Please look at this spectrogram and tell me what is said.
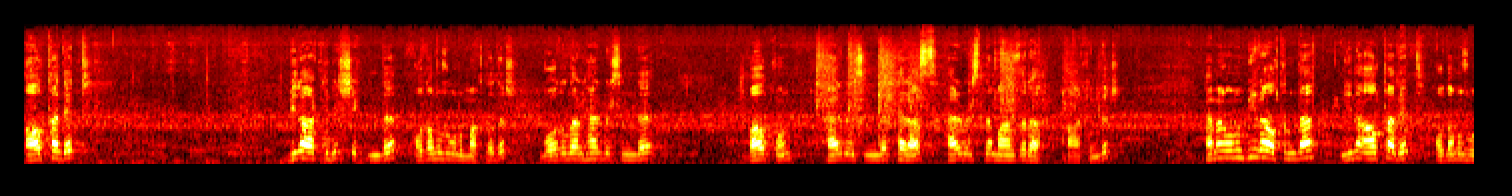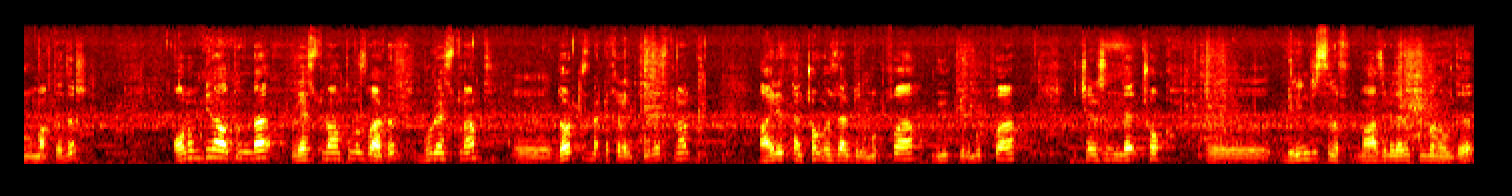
6 adet 1 artı 1 şeklinde odamız bulunmaktadır. Bu odaların her birisinde balkon, her birisinde teras, her birisinde manzara hakimdir. Hemen onun bir altında yine 6 adet odamız bulunmaktadır. Onun bir altında restorantımız vardır. Bu restoran e, 400 metrekarelik bir restoran. Ayrıca çok özel bir mutfağı, büyük bir mutfağı. İçerisinde çok e, birinci sınıf malzemelerin kullanıldığı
